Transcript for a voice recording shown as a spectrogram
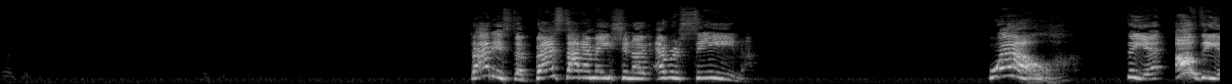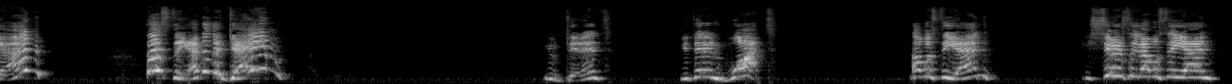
So I put the pencil down and took a break. That is the best animation I've ever seen. Well, the end. Oh, the end? That's the end of the game? You didn't? You didn't what? That was the end? Seriously, that was the end?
